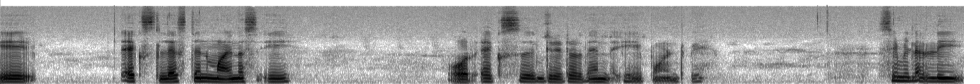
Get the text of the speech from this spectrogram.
कि x less than minus A और x greater than A point पे। Similarly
